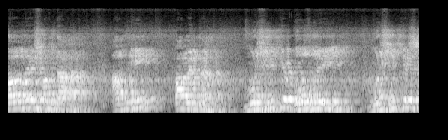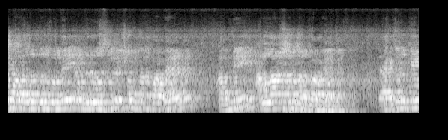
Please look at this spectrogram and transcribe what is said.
কলমের সন্ধান আপনি পাবেন না। মুর্শিদকে বললেই মুর্শিদকে সেবা যত্ন করলেই আপনি রসুলের সন্ধান পাবেন, আপনি আল্লাহর সন্ধান পাবেন। একজনকে,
